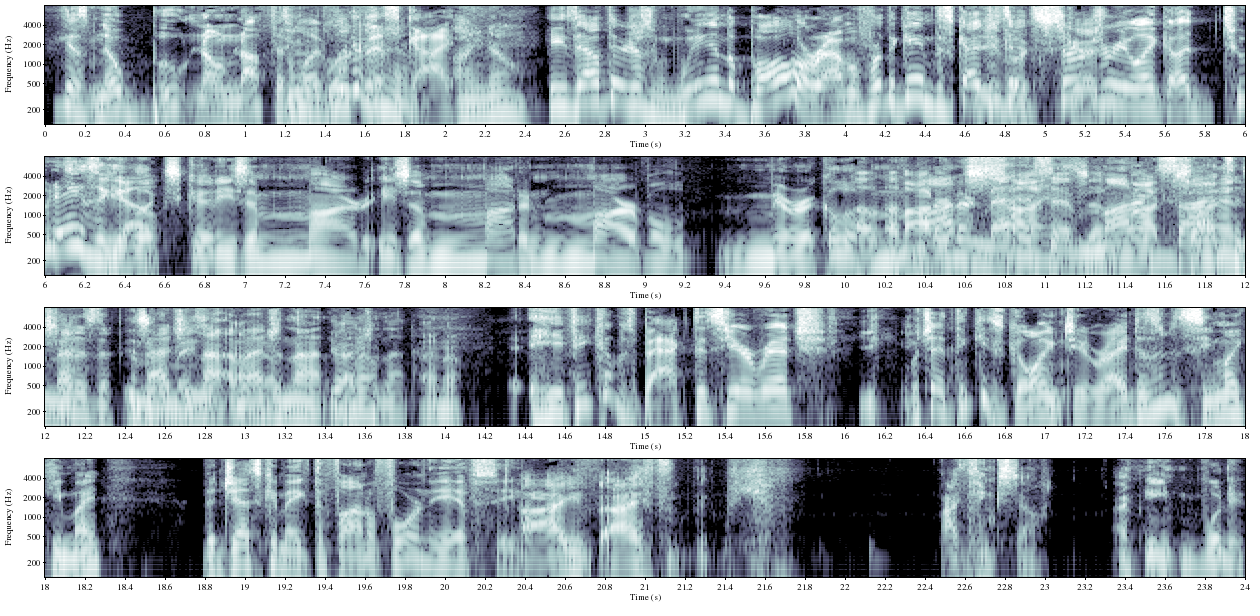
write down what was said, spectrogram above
he has no boot, no nothing. Dude, like, look, look at this him. guy. I know. He's out there just winging the ball around before the game. This guy He just had looks good. surgery like uh, two days ago. He looks good. He's a mar- He's a modern marvel, miracle of, of, modern, modern, science, medicine, of modern, science and medicine. Isn't Imagine that. Imagine I that. Yeah, I Imagine know. that. I know. If he comes back this year, Rich, which I think he's going to, right? Doesn't it seem like he might? The Jets can make the Final Four in the AFC. I, I, I think so. I mean, what do,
